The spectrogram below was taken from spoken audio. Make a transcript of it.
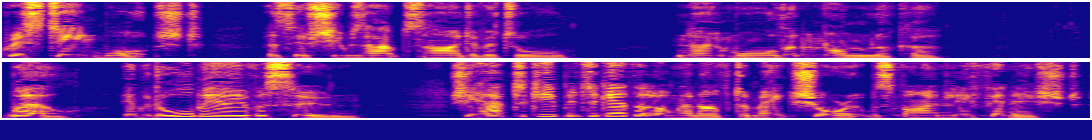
Christine watched, as if she was outside of it all, no more than an onlooker. Well, it would all be over soon. She had to keep it together long enough to make sure it was finally finished.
